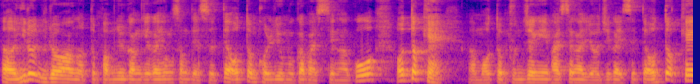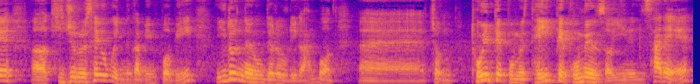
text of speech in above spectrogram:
어, 이런 이러한 어떤 법률 관계가 형성됐을 때 어떤 권리 의무가 발생하고, 어떻게, 어, 뭐 어떤 분쟁이 발생할 여지가 있을 때 어떻게 어, 기준을 세우고 있는가 민법이, 이런 내용들을 우리가 한번 에, 좀 도입 대입해 보면서 대입해 보면서 이 사례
